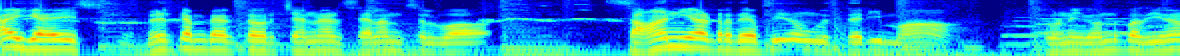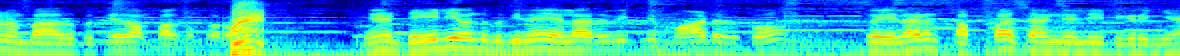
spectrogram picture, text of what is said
Hi guys welcome back to our channel Salem Selva சாணி ஆடுறது எப்படின்னு உங்களுக்கு தெரியுமா? ஸோ இன்னைக்கு வந்து பார்த்தீங்கன்னா நம்ம அதை பற்றி தான் பார்க்க போகிறோம் ஏன்னா டெய்லியும் வந்து பார்த்தீங்கன்னா எல்லாரும் வீட்லேயும் மாடு இருக்கும். ஸோ எல்லாரும் தப்பாக சாணி அள்ளிட்டு இருக்கிறீங்க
